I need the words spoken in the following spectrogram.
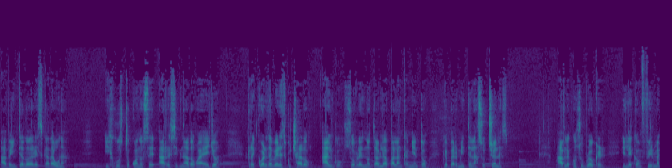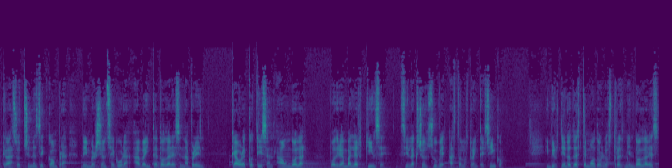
a 20 dólares cada una. Y justo cuando se ha resignado a ello, recuerda haber escuchado algo sobre el notable apalancamiento que permiten las opciones. Habla con su broker y le confirma que las opciones de compra de inversión segura a 20 dólares en abril, que ahora cotizan a un dólar, podrían valer 15 si la acción sube hasta los 35. Invirtiendo de este modo los tres mil dólares,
